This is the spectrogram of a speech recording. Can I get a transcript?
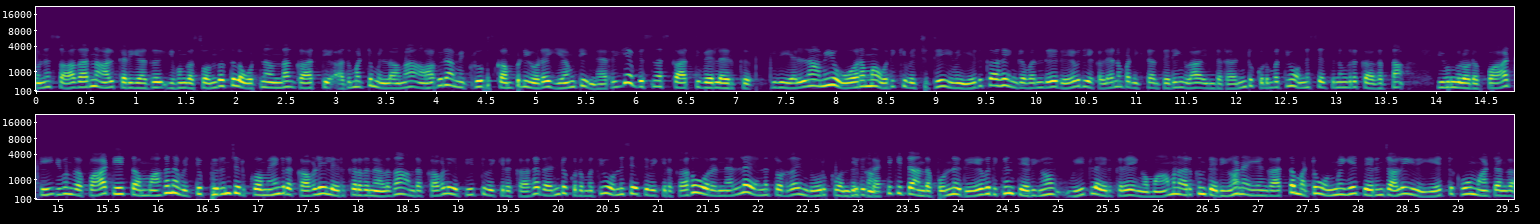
ஒன்றும் சாதாரண ஆள் கிடையாது. இவங்க சொந்தத்துல ஒட்டினது தான் கார்த்தி. அது மட்டும் இல்லாம அபிராமி குரூப்ஸ் கம்பெனியோட எம்டி நிறைய பிஸ்னஸ் கார்த்தி இருக்குது இருக்கு. இது எல்லாமே ஓரமாக ஒதுக்கி வச்சுட்டு இவன் எதுக்காக இங்கே வந்து ரேவதியை கல்யாணம் பண்ணிக்கிட்டான் தெரியுங்களா? இந்த ரெண்டு குடும்பத்தையும் ஒன்று சேர்த்தணுங்கிறக்காகத்தான் இவங்களோட பாட்டி இவங்க பாட்டி தம் மகனை விட்டு பிரிஞ்சிருக்கோமேங்கிற கவலையில் இருக்கிறதுனால தான் அந்த கவலையை தீர்த்து வைக்கிறக்காக ரெண்டு குடும்பத்தையும் ஒன்று சேர்த்து வைக்கிறக்காக ஒரு நல்ல எண்ணத்தோடு தான் இந்த ஊருக்கு வந்து கட்டிக்கிட்ட அந்த பொண்ணு ரேவதிக்கும் தெரியும் வீட்டில் இருக்கிற எங்கள் மாமனாருக்கும் தெரியும். ஆனால் எங்கள் அத்தை மட்டும் உண்மையே தெரிஞ்சாலும் இதை ஏற்றுக்கவும் மாட்டாங்க.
